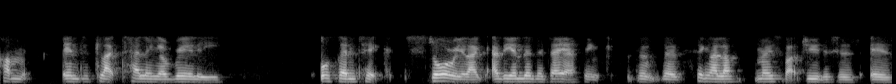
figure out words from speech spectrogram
come into like telling a really authentic story. Like at the end of the day, I think the the thing I love most about Judas is is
